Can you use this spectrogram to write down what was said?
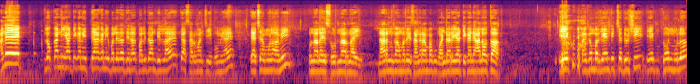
अनेक लोकांनी या ठिकाणी त्याग आणि बलिदान दिला बलिदान दिलं आहे. त्या सर्वांची भूमी आहे. त्याच्यामुळं आम्ही कुणालाही सोडणार नाही. नारायणगावमध्ये संग्रामबाबू भंडारे या ठिकाणी आला होता. एक पैगंबर जयंतीच्या दिवशी एक दोन मुलं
